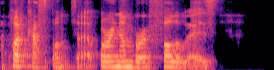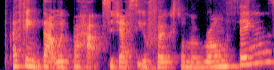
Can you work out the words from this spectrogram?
a podcast sponsor or a number of followers, I think that would perhaps suggest that you're focused on the wrong things.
